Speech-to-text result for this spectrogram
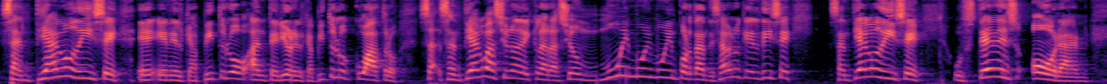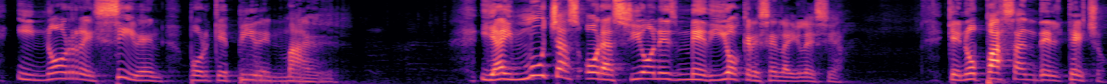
Santiago dice en el capítulo anterior, el capítulo 4, Santiago hace una declaración muy, muy, muy importante. ¿Sabe lo que él dice? Santiago dice, ustedes oran y no reciben porque piden mal. Y hay muchas oraciones mediocres en la iglesia que no pasan del techo.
